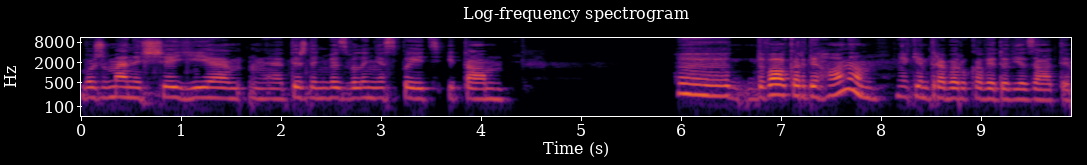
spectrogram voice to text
бо ж в мене ще є тиждень визволення спиць, і там е, два кардигана, яким треба рукави дов'язати.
